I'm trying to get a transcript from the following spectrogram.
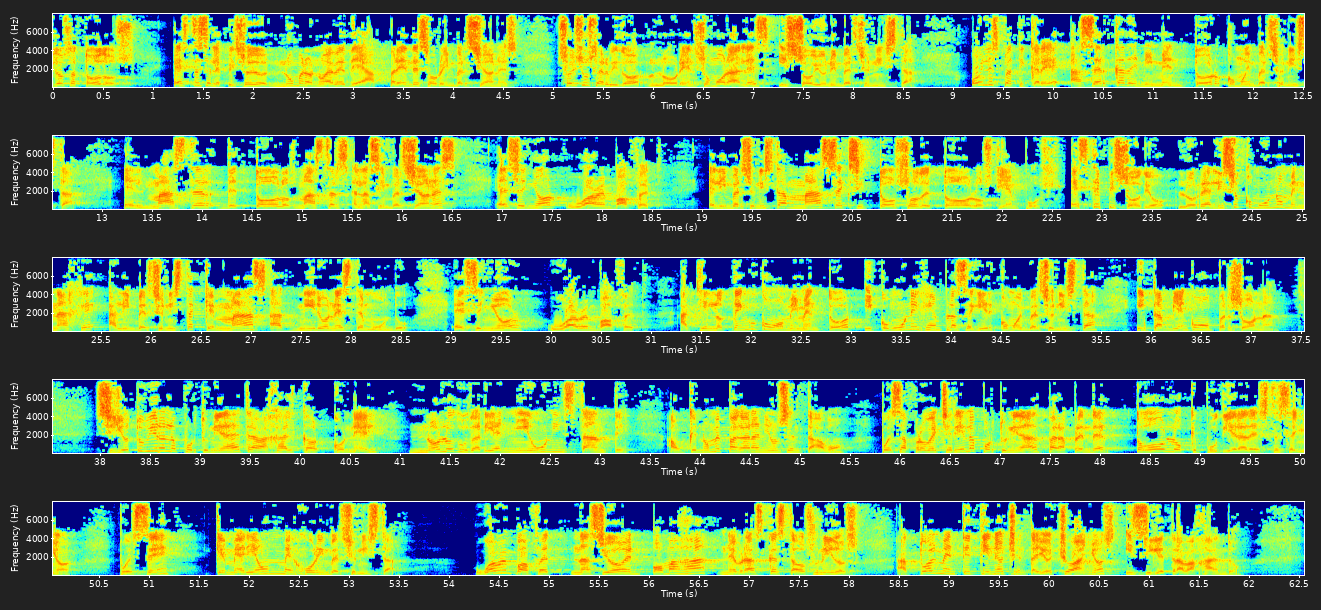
Bienvenidos a todos. Este es el episodio número 9 de Aprende sobre inversiones. Soy su servidor Lorenzo Morales y soy un inversionista. Hoy les platicaré acerca de mi mentor como inversionista, el máster de todos los másters en las inversiones, el señor Warren Buffett el inversionista más exitoso de todos los tiempos. Este episodio lo realizo como un homenaje al inversionista que más admiro en este mundo, el señor Warren Buffett, a quien lo tengo como mi mentor y como un ejemplo a seguir como inversionista y también como persona. Si yo tuviera la oportunidad de trabajar con él, no lo dudaría ni un instante, aunque no me pagara ni un centavo, pues aprovecharía la oportunidad para aprender todo lo que pudiera de este señor, pues sé que me haría un mejor inversionista. Warren Buffett nació en Omaha, Nebraska, Estados Unidos. Actualmente tiene 88 años y sigue trabajando.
